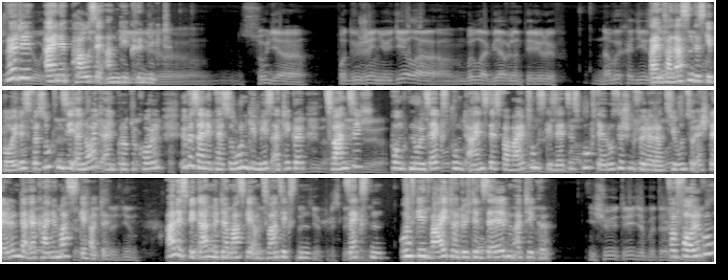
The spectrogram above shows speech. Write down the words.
würde eine Pause angekündigt. Beim Verlassen des Gebäudes versuchten sie erneut ein Protokoll über seine Person gemäß Artikel 20.06.1 des Verwaltungsgesetzesbuchs der Russischen Föderation zu erstellen, da er keine Maske hatte. Alles begann mit der Maske am 20.06. und geht weiter durch denselben Artikel. Verfolgung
